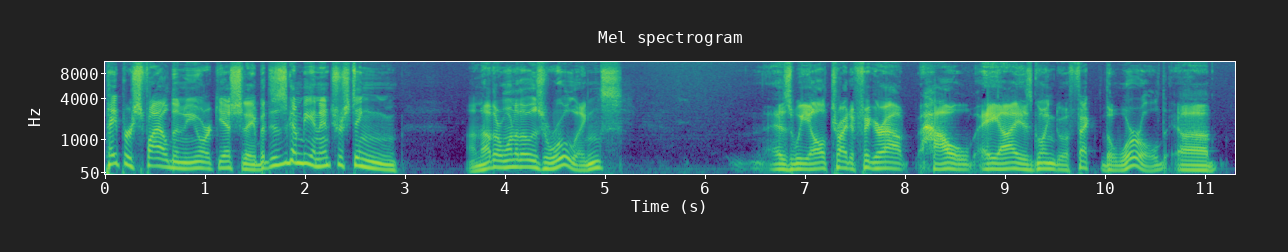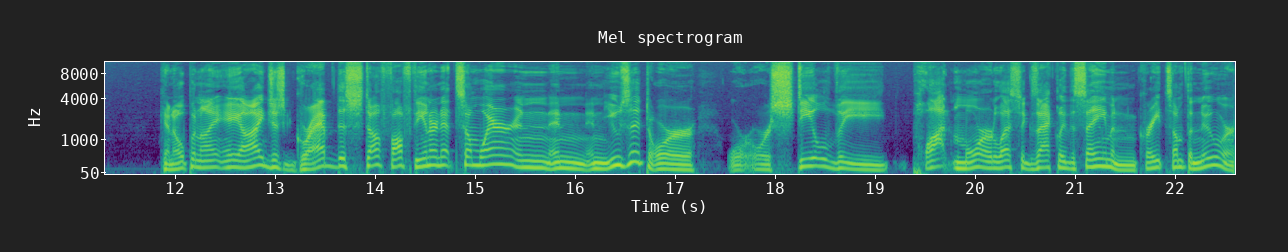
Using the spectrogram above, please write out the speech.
Papers filed in New York yesterday, but this is going to be an interesting another one of those rulings as we all try to figure out how AI is going to affect the world. Uh, can OpenAI AI just grab this stuff off the internet somewhere and, and, and use it, or, or or steal the plot more or less exactly the same and create something new, or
